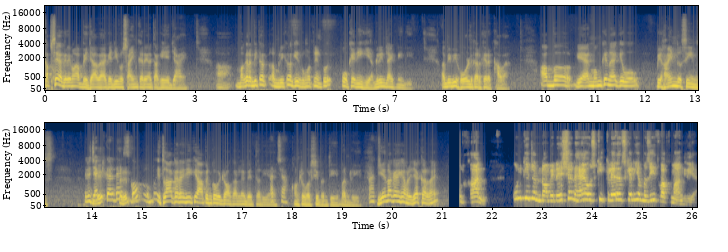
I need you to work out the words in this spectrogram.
कब से अग्रिमा भेजा हुआ है कि जी वो साइन करें ताकि ये जाएँ? हाँ मगर अभी तक अमेरिका की हुकूमत ने इनको ओके नहीं किया ग्रीन लाइट नहीं दी। अभी भी होल्ड करके रखा हुआ है। अब ये एन मुमकिन है कि वो बिहाइंड द सीन्स रिजेक्ट कर दें इसको? इतला करें जी कि आप इनको विड्रॉ कर लें बेहतर ये अच्छा। कंट्रोवर्सी बनती है बन रही है। अच्छा। ये ना कहें कि हम रिजेक्ट कर रहे हैं। खान उनकी जो नॉमिनेशन है उसकी क्लियरेंस के लिए मजीद वक्त मांग लिया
